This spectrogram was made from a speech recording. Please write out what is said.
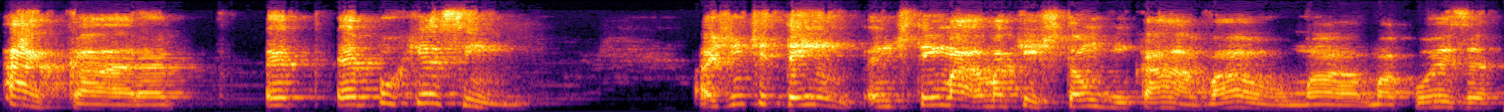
Ah, cara, é, é, porque assim, a gente tem, a gente tem uma, uma questão com carnaval, uma, uma coisa.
